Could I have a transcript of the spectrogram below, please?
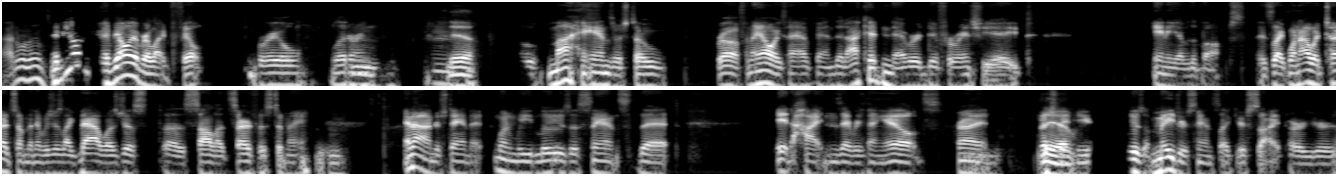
I don't know. Have y'all have y'all ever like felt Braille lettering? Mm, Mm. Yeah. My hands are so rough, and they always have been, that I could never differentiate any of the bumps. It's like when I would touch something, it was just like that was just a solid surface to me. Mhm. And I understand that when we lose a sense that it heightens everything else, right? Mm. Especially Yeah. if you lose a major sense like your sight or your,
